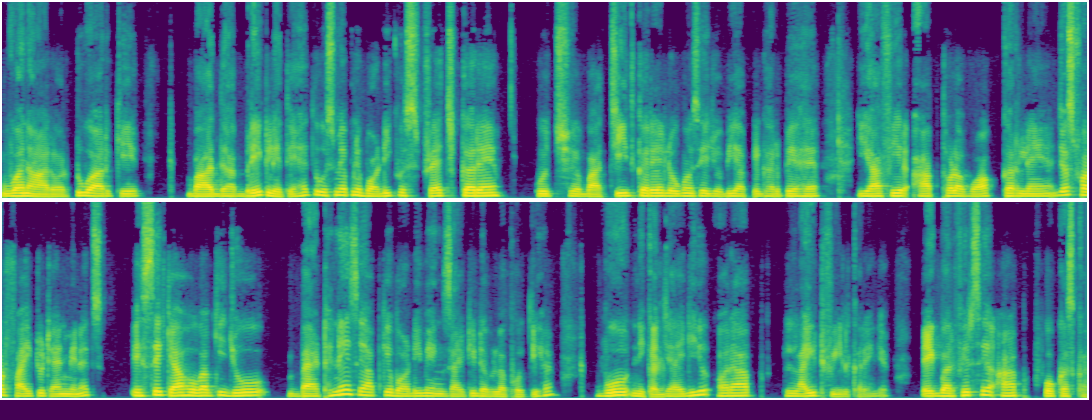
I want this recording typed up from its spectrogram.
वन आवर और टू आवर के बाद आप ब्रेक लेते हैं तो उसमें अपने बॉडी को स्ट्रेच करें, कुछ बातचीत करें लोगों से जो भी आपके घर पे है, या फिर आप थोड़ा वॉक कर लें just for five to ten minutes इससे क्या होगा कि जो बैठने से आपके बॉडी में एंजाइटी डेवलप होती है, वो निकल जाएगी और आप लाइट फील करेंगे। एक बार फिर से आप फोकस कर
